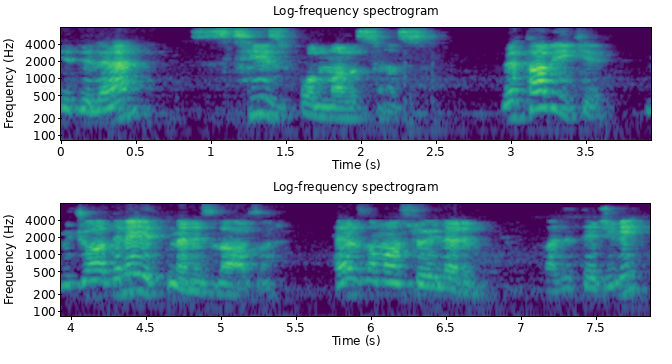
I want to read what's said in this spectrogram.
edilen siz olmalısınız. Ve tabii ki mücadele etmeniz lazım. Her zaman söylerim. Gazetecilik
